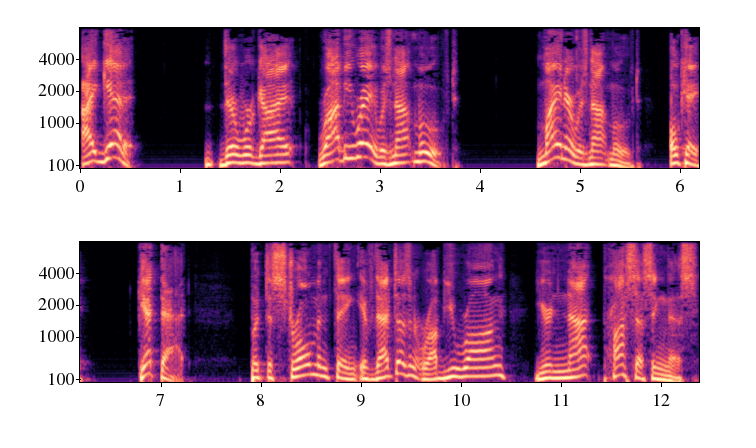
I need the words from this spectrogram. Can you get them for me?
I get it. There were guy, Robbie Ray was not moved. Minor was not moved. Okay. Get that. But the Stroman thing, if that doesn't rub you wrong, you're not processing this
